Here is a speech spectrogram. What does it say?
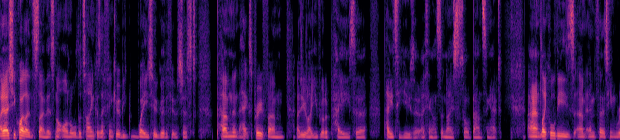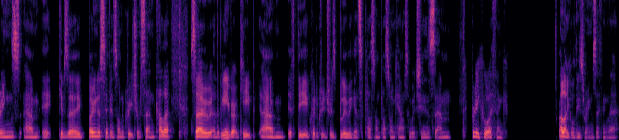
I actually quite like the sign that it's not on all the time because I think it would be way too good if it was just permanent hexproof. Um, I do like you've got to pay to pay to use it. I think that's a nice sort of balancing act. And like all these um, M13 rings, um, it gives a bonus if it's on a creature of a certain color. So at the beginning of your upkeep, um, if the equipped creature is blue, it gets a plus one plus one counter, which is um, pretty cool, I think. I like all these rings. I think they're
